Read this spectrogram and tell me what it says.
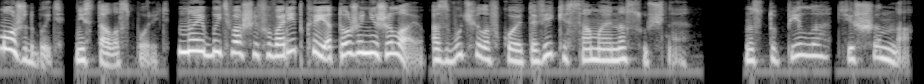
«Может быть», — не стала спорить. «Но и быть вашей фавориткой я тоже не желаю», — озвучила в кои-то веки самое насущное. Наступила тишина.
